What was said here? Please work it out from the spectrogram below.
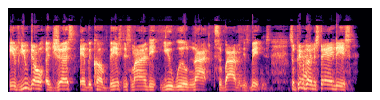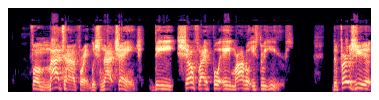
if you don't adjust and become business minded, you will not survive in this business. So people right. can understand this from my time frame, which not change, the shelf life for a model is three years. The first year,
